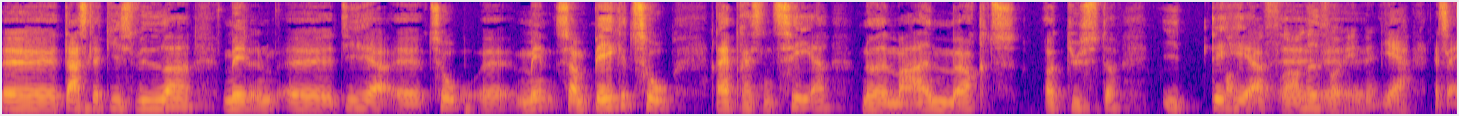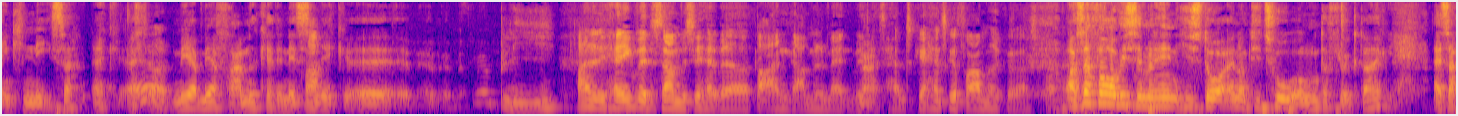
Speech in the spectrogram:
øh, der skal gives videre mellem øh, de her øh, to øh, mænd, som begge to repræsenterer noget meget mørkt og dyster i det Og- her... og fremmed for hende, ikke? Ja, altså en kineser. Ikke? Altså, Ja, ja. mere, mere fremmed kan det næsten Nej. ikke øh, blive. Nej, det har ikke været det samme, hvis jeg havde været bare en gammel mand. Nej. Han skal, han skal fremmedgøres. Og så får vi simpelthen historien om de to unge, der flygter. Ikke? Altså,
